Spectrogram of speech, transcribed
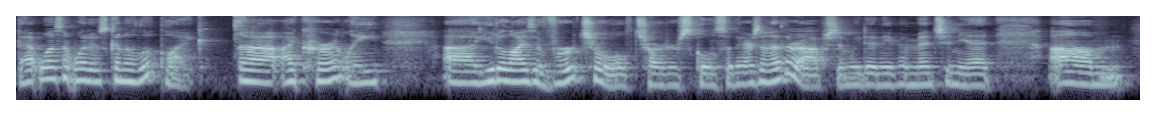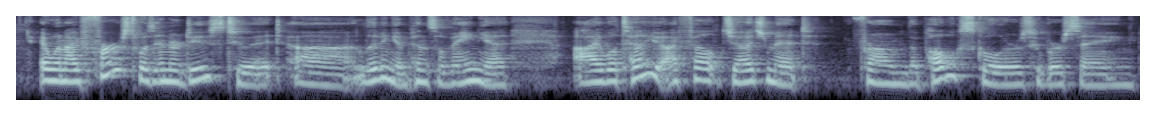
that wasn't what it was going to look like. Uh, I currently uh, utilize a virtual charter school, so there's another option we didn't even mention yet. Um, and when I first was introduced to it, uh, living in Pennsylvania, I will tell you, I felt judgment from the public schoolers who were saying,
